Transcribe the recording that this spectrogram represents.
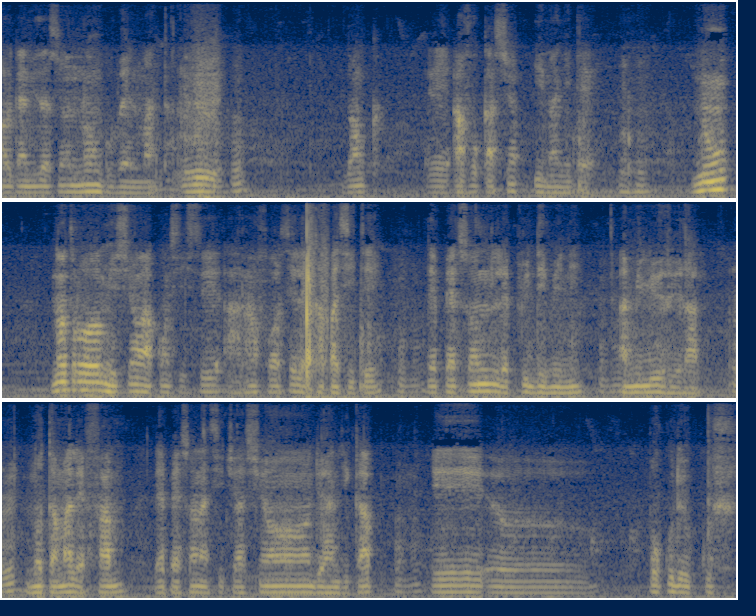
organisation non gouvernementale. donc euh, à vocation humanitaire. Nous, notre mission a consisté à renforcer les capacités des personnes les plus démunies en milieu rural, notamment les femmes, les personnes en situation de handicap et euh, beaucoup de couches.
